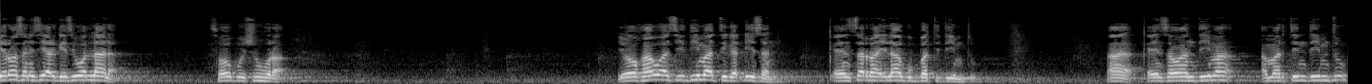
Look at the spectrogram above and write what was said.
yeroo san isii arge isii wallaala soobu shuhura yookaan asii diimaatti gadhiisan qeensarraa ilaa gubbatti diimtu qeensa waan diimaa amartiin diimtu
